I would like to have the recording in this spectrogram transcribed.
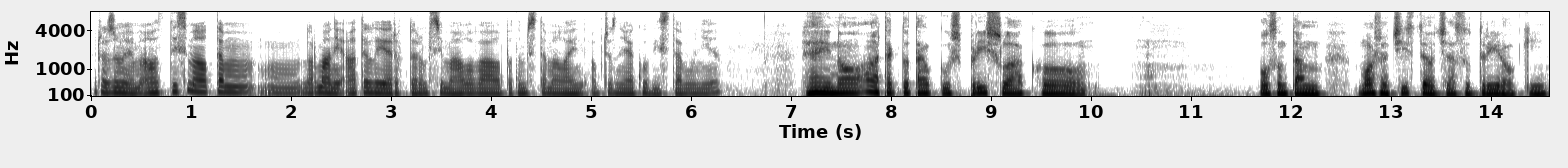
Rozumiem, ale ty si mal tam mm, normálne ateliér, v ktorom si maloval, potom si tam mal aj občas nejakú výstavu, nie? Hej, no a tak to tam už prišlo ako... Bol som tam možno čistého času 3 roky,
